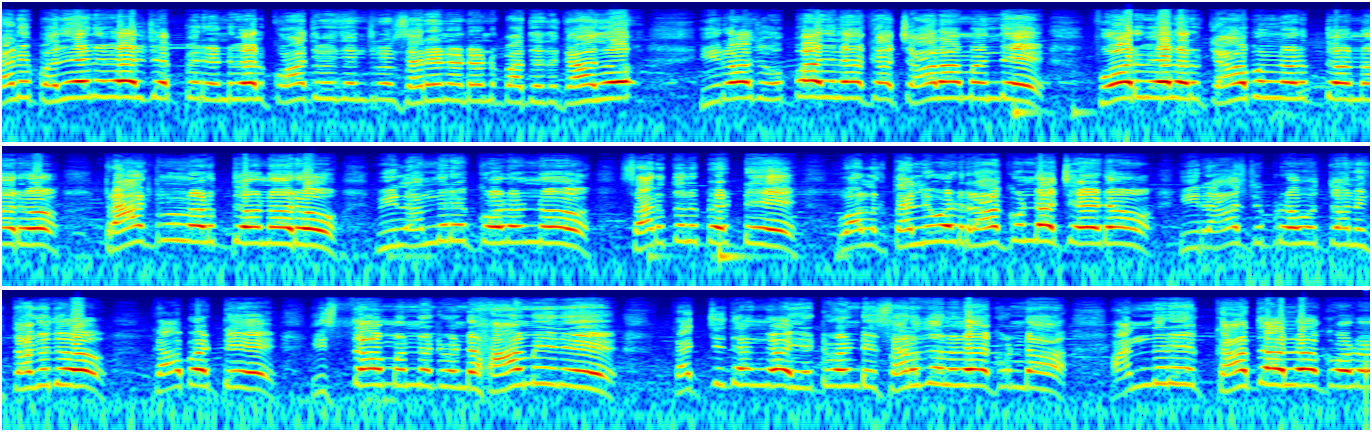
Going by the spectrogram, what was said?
కానీ పదిహేను వేలు చెప్పి రెండు వేలు కోత విధించడం సరైనటువంటి పద్ధతి కాదు. ఈరోజు ఉపాధి లేక చాలామంది ఫోర్ వీలర్ క్యాబులు నడుపుతున్నారు ట్రాక్టర్లు నడుపుతున్నారు. వీళ్ళందరికీ కూడా షరతులు పెట్టి వాళ్ళకి తల్లివాడు రాకుండా చేయడం ఈ రాష్ట్ర ప్రభుత్వానికి తగదు. కాబట్టి ఇస్తామన్నటువంటి హామీని ఖచ్చితంగా ఎటువంటి సరదులు లేకుండా అందరి ఖాతాల్లో కూడా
